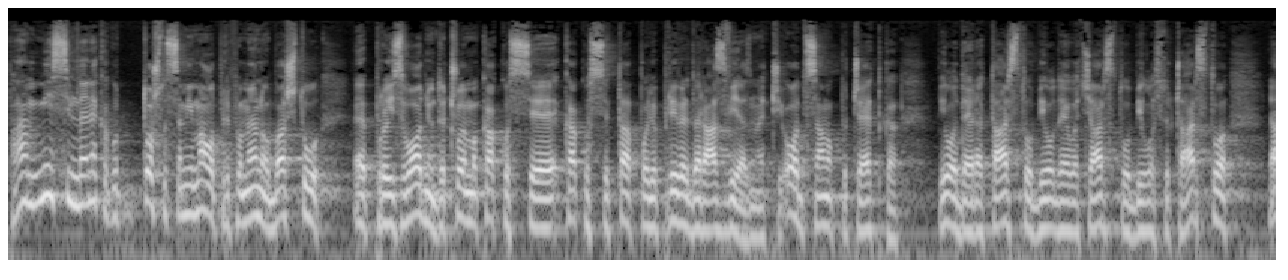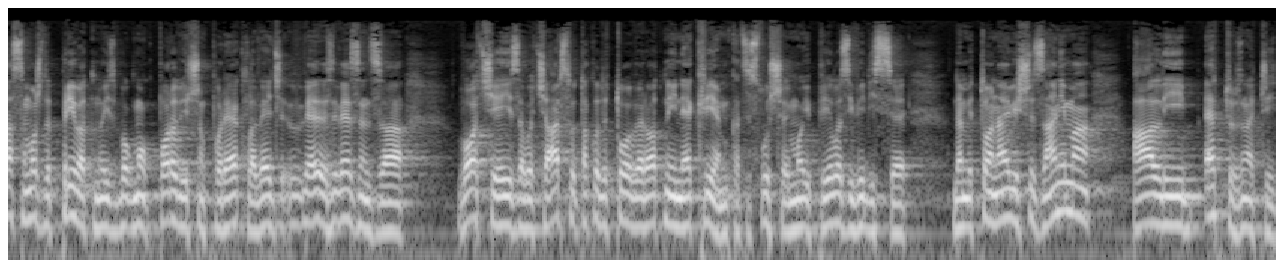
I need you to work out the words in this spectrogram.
Pa mislim da je nekako to što sam i malo pripomenuo, baš tu e, proizvodnju, da čujemo kako se, kako se ta poljoprivreda razvija, znači od samog početka, bilo da je ratarstvo, bilo da je voćarstvo, bilo stočarstvo. Ja sam možda privatno i zbog mog porodičnog porekla već, vezan za voće i za voćarstvo, tako da to verovatno i ne krijem. Kad se slušaju moji prilazi, vidi se da me to najviše zanima, ali eto, znači,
